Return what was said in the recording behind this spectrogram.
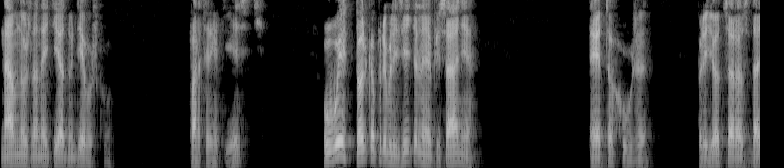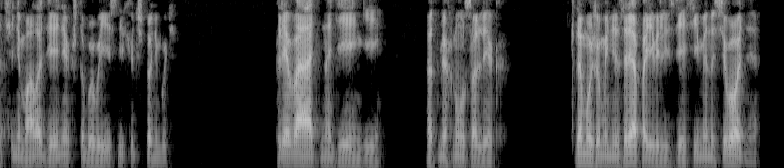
Нам нужно найти одну девушку. Портрет есть? Увы, только приблизительное описание. Это хуже. Придется раздать немало денег, чтобы выяснить хоть что-нибудь. Плевать на деньги, отмехнулся Олег. К тому же мы не зря появились здесь именно сегодня.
